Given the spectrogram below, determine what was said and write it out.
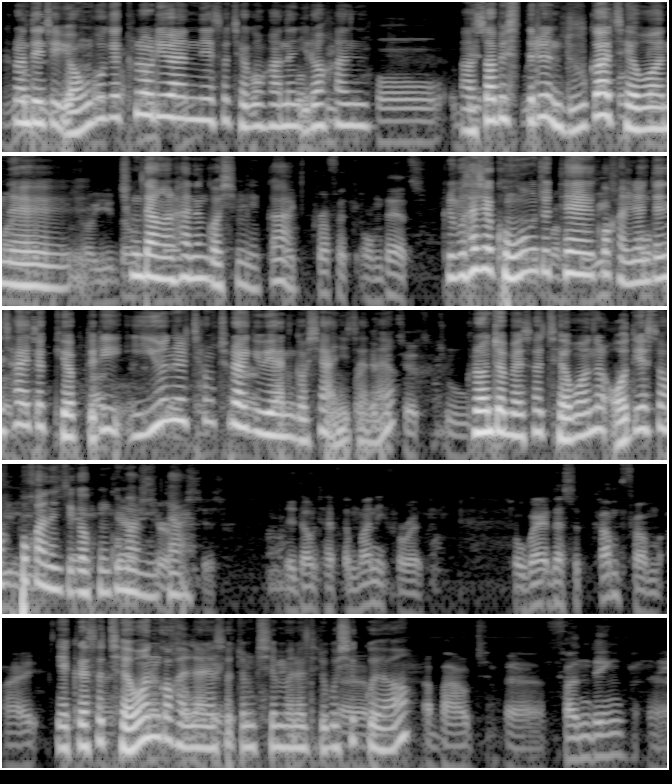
그런데 이제 영국의 클로리안에서 제공하는 이러한 어, 서비스들은 누가. 재원을 충당을 하는 것입니까? 그리고 사실 공공주택과 관련된 사회적 기업들이 이윤을 창출하기 위한 것이 아니잖아요. 그런 점에서 재원을 어디에서 확보하는지가 궁금합니다. 예, 그래서 재원과 관련해서 좀 질문을 드리고 um, 싶고요. about uh, funding, uh,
